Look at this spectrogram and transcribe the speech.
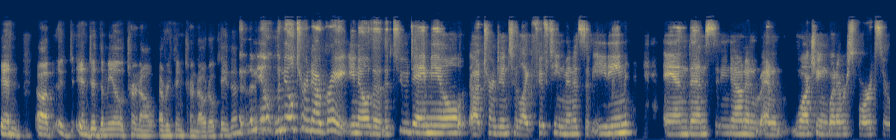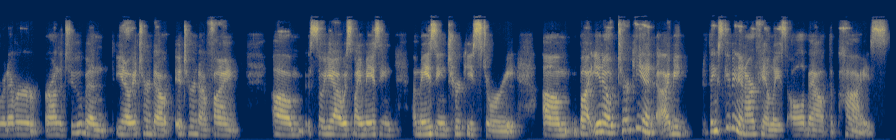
And uh, and did the meal turn out? Everything turned out okay then? The meal the meal turned out great. You know, the the two day meal uh, turned into like 15 minutes of eating and then sitting down and, and watching whatever sports or whatever are on the tube and you know it turned out it turned out fine. Um, so yeah it was my amazing amazing turkey story. Um, but you know turkey and i mean thanksgiving in our family is all about the pies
